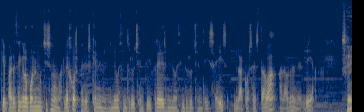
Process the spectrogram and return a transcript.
que parece que lo ponen muchísimo más lejos, pero es que en el 1983, 1986 la cosa estaba a la orden del día. Sí,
